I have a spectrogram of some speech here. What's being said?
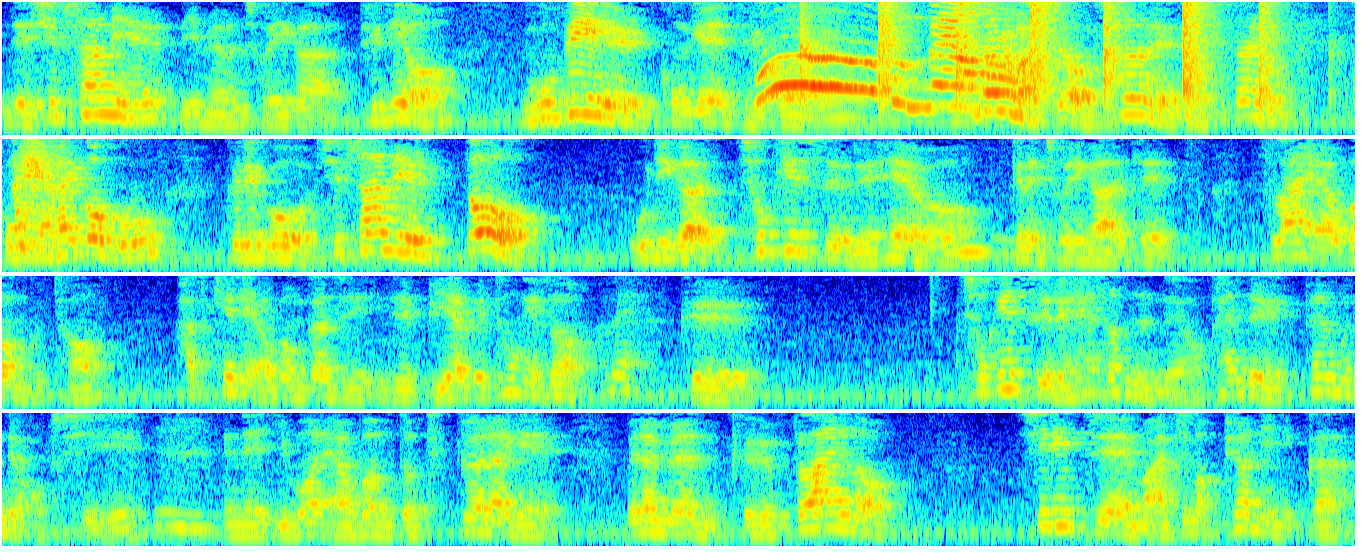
이제 13일이면 저희가 드디어 무비를 공개해 드릴 거예요. 13일 좋네요. 맞죠? 13일. 네, 13일 공개할 거고 그리고 13일 또 우리가 쇼케이스를 해요. 음. 근데 저희가 이제 플라이 앨범부터 핫캐리 앨범까지 이제 비앱을 통해서 네. 그 쇼케이스를 했었는데요. 팬들 팬분들 없이. 음, 근데 이번 앨범 또 특별하게 왜냐면 그 플라이럭 시리즈의 마지막 편이니까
